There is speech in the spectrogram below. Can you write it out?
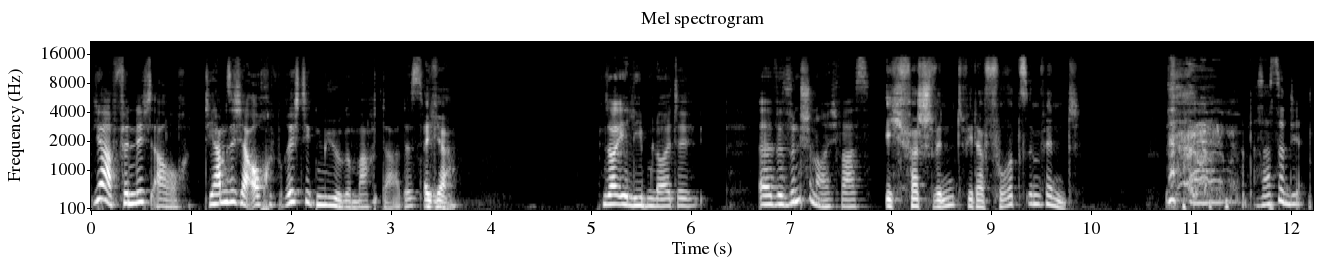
Ja, finde ich auch. Die haben sich ja auch richtig Mühe gemacht da. Deswegen. Ja, So, ihr lieben Leute, äh, wir wünschen euch was. ich verschwind wie der Furz im Wind. Das hast du dir.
